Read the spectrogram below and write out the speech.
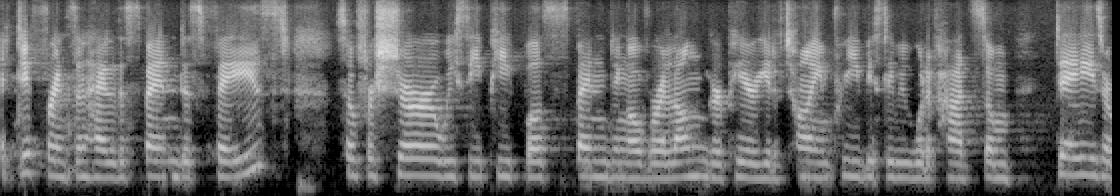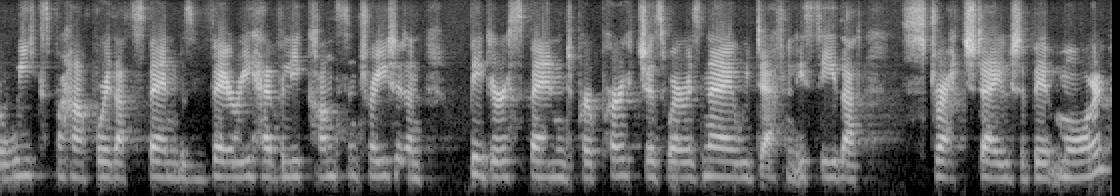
a difference in how the spend is phased. So, for sure, we see people spending over a longer period of time. Previously, we would have had some days or weeks, perhaps, where that spend was very heavily concentrated and bigger spend per purchase, whereas now we definitely see that stretched out a bit more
